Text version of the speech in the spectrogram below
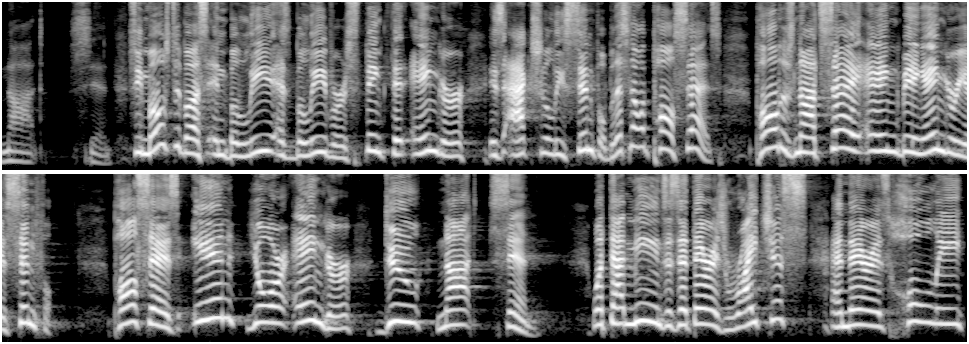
not sin. See, most of us in believe, as believers think that anger is actually sinful, but that's not what Paul says. Paul does not say ang- being angry is sinful. Paul says, in your anger, do not sin. What that means is that there is righteous and there is holy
